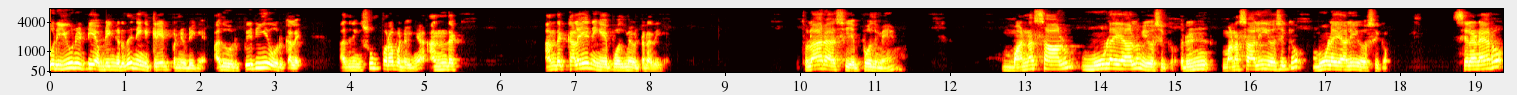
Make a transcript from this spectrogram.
ஒரு யூனிட்டி அப்படிங்கிறது நீங்கள் கிரியேட் பண்ணிவிடுவீங்க. அது ஒரு பெரிய ஒரு கலை. அது நீங்கள் சூப்பராக பண்ணுவீங்க. அந்த அந்த கலையை நீங்கள் எப்போதுமே விட்டுறாதீங்க. துளாராசி எப்போதுமே மனசாலும் மூளையாலும் யோசிக்கும். ரெண்டு மனசாலையும் யோசிக்கும் மூளையாலையும் யோசிக்கும். சில நேரம்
